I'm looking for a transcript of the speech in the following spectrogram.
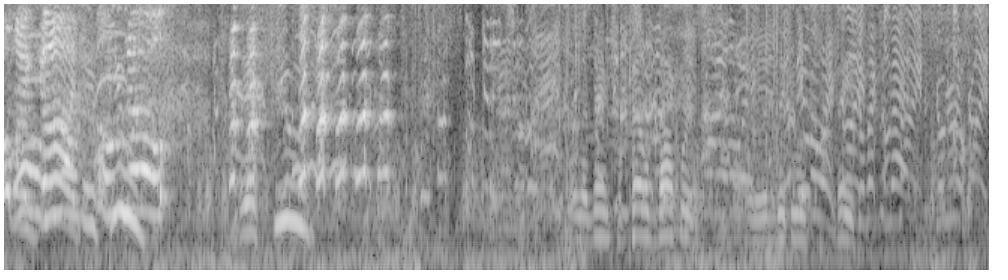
Oh my oh, god! they Oh They're fused Stuck in each other. and they're being propelled backwards at a ridiculous Get pace. Go back to Matt. trying. Go, go, I'm trying.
